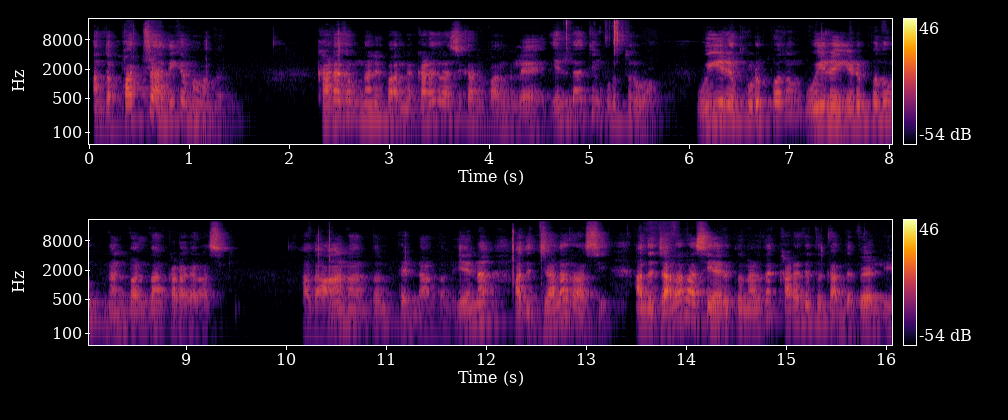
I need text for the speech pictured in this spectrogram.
அந்த பற்று அதிகமாக வந்துடும் கடகம்னாலே பாருங்கள் கடகராசிக்காரன் பாருங்களேன் எல்லாத்தையும் கொடுத்துருவான். உயிரை கொடுப்பதும் உயிரை எடுப்பதும் நண்பன் தான் கடகராசிக்கு. அது ஆணாக இருந்தாலும் பெண்ணாக இருந்தாலும். ஏன்னா அது ஜலராசி. அந்த ஜலராசியாக இருக்கிறதுனால தான் கடகத்துக்கு அந்த வேல்யூ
